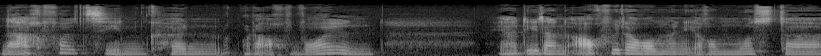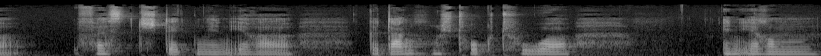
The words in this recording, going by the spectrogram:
nachvollziehen können oder auch wollen, ja, die dann auch wiederum in ihrem Muster feststecken, in ihrer Gedankenstruktur, in ihrem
